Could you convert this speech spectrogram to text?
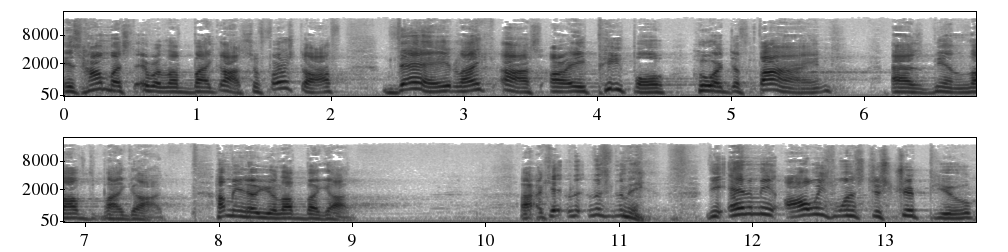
is how much they were loved by God. So, first off, they, like us, are a people who are defined as being loved by God. How many know you're loved by God? Uh, okay, listen to me. The enemy always wants to strip you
